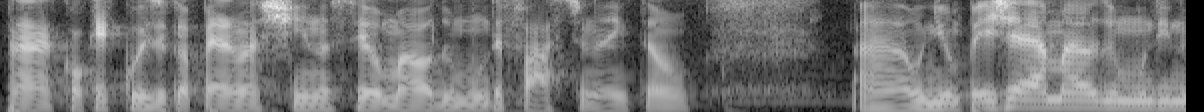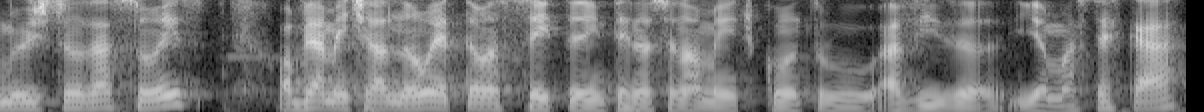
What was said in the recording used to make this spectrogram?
para qualquer coisa que opera na China, ser o maior do mundo é fácil, né? Então. A Union Pay já é a maior do mundo em número de transações. Obviamente, ela não é tão aceita internacionalmente quanto a Visa e a Mastercard,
